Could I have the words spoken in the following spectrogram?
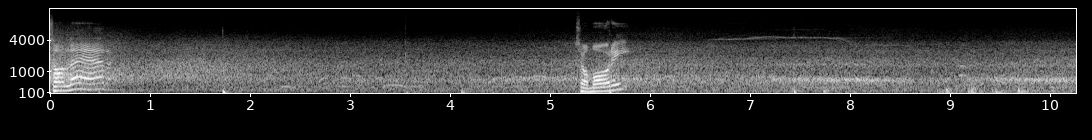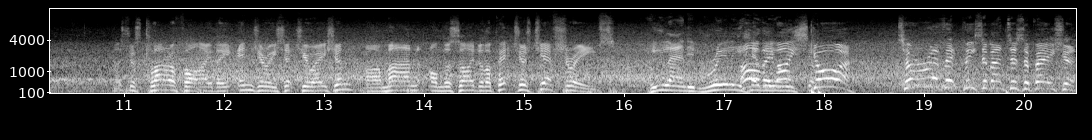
Soler. Tomori. Let's just clarify the injury situation. Our man on the side of the pitch is Geoff Shreeves. He landed really Oh, heavily they on might his... score! Terrific piece of anticipation.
